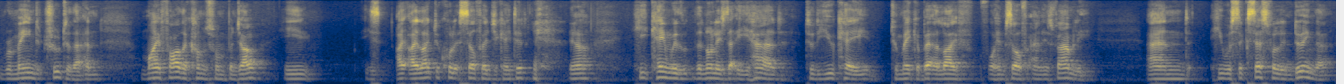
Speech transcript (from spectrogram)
remained true to that. And my father comes from Punjab. He, he's, I, I like to call it self-educated. you know, he came with the knowledge that he had to the UK to make a better life for himself and his family. And he was successful in doing that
